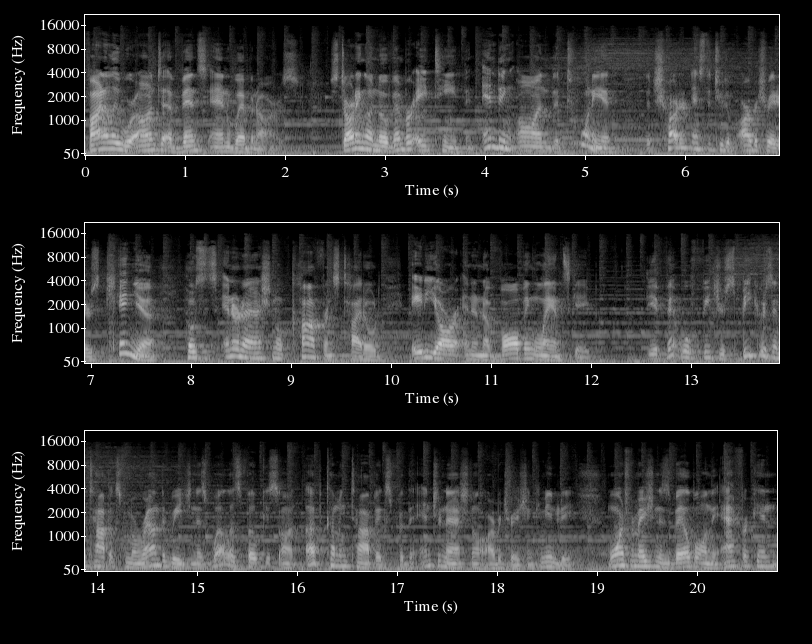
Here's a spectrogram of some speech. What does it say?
Finally, we're on to events and webinars. Starting on November 18th and ending on the 20th, the Chartered Institute of Arbitrators Kenya hosts its international conference titled ADR in an Evolving Landscape. The event will feature speakers and topics from around the region as well as focus on upcoming topics for the international arbitration community. More information is available on the African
